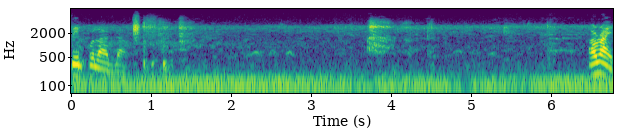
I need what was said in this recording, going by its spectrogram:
simple as that. All right.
